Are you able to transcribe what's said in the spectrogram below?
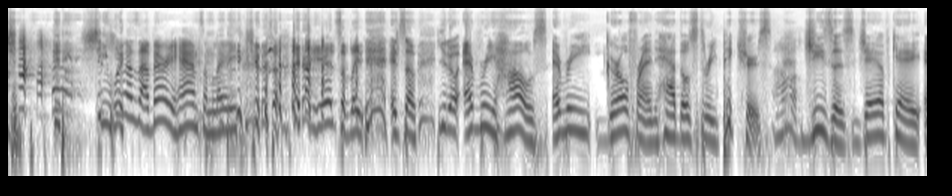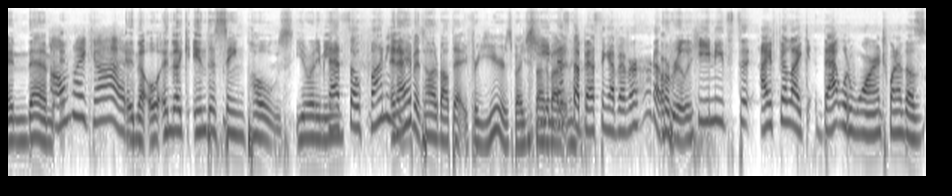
she, she She would. was a very handsome lady. She was a very handsome lady, and so you know, every house, every girlfriend had those three pictures: Oh. Jesus, JFK, and them, Oh my god. in the and like in the same pose. You know what I mean? That's so funny. and I haven't thought about that for years, but I just thought about that's it. That's the best thing I've ever heard of. Oh, really? He needs to. I feel like that would warrant one of those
